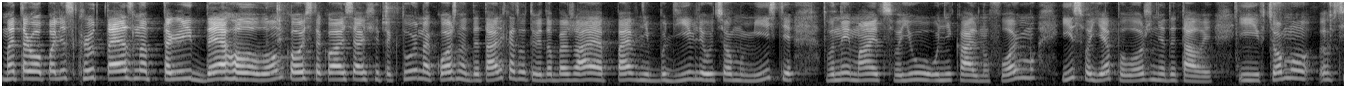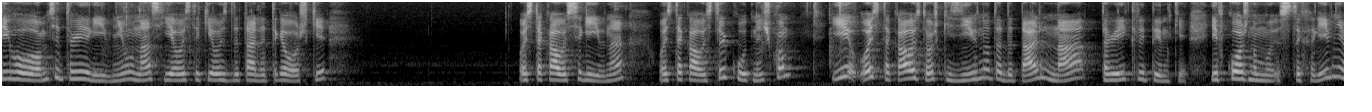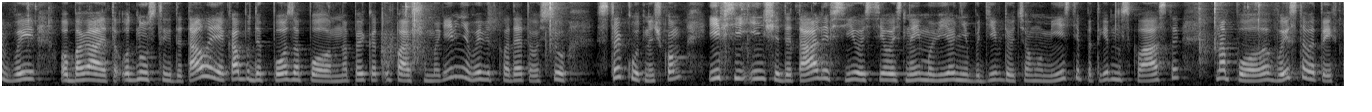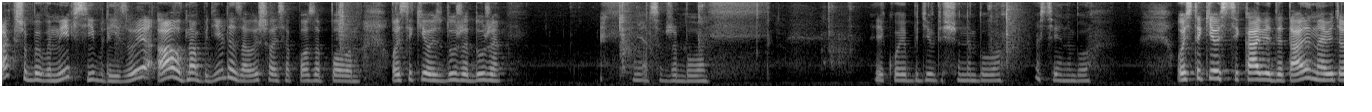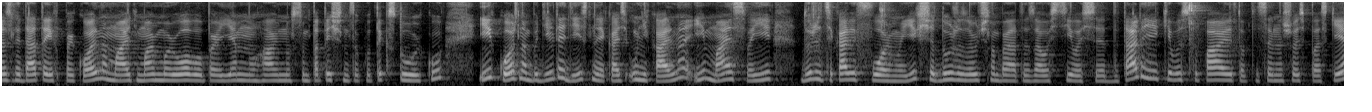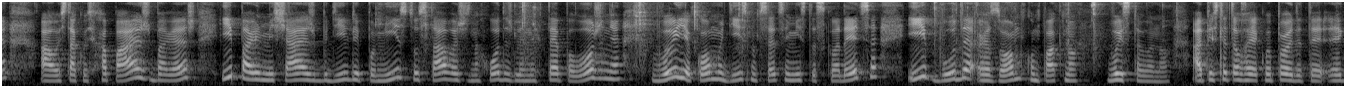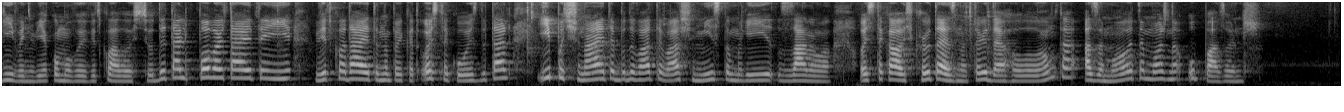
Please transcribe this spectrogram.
Метрополіс крутезна 3D головоломка. Ось така ось архітектурна. Кожна деталька тут відображає певні будівлі у цьому місті. Вони мають свою унікальну форму і своє положення деталей. І в цьому в цій головоломці три рівні. У нас є ось такі ось деталі трьошки. Ось така ось рівна, ось така ось трикутничком, і ось така ось трошки зігнута деталь на три клітинки. І в кожному з цих рівнів ви обираєте одну з тих деталей, яка буде поза полем. Наприклад, у першому рівні ви відкладете ось цю з трикутничком, і всі інші деталі, всі ось ці ось неймовірні будівлі у цьому місті потрібно скласти на поле, виставити їх так, щоб вони всі влізли, а одна будівля залишилася поза полем. Ось такі ось дуже-дуже. Ні, це вже було. Якої будівлі ще не було? Ось цієї не було. Ось такі ось цікаві деталі, навіть розглядати їх прикольно, мають мармурову, приємну, гарну, симпатичну таку текстурку. І кожна будівля дійсно якась унікальна і має свої дуже цікаві форми. Їх ще дуже зручно брати за ось ці ось деталі, які виступають. Тобто це не щось пласке, а ось так ось хапаєш, береш і переміщаєш будівлі по місту, ставиш, знаходиш для них те положення, в якому дійсно все це місто складеться і буде разом компактно виставлено. А після того, як ви пройдете рівень, в якому ви відклали ось цю деталь, повертаєте її, відкладаєте, наприклад, ось таку ось деталь, і починаєте будувати ваше місто мрії заново. Ось така ось крутезна 3D головоломка, а замовити можна у Puzzlinch.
